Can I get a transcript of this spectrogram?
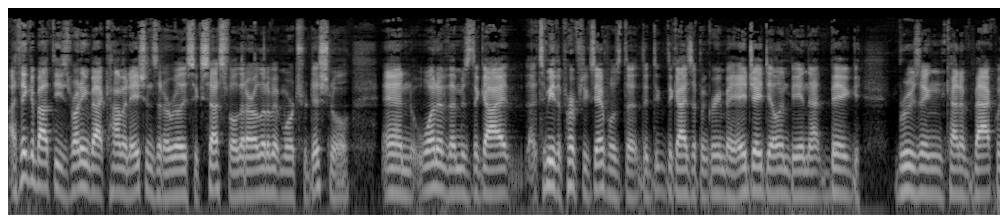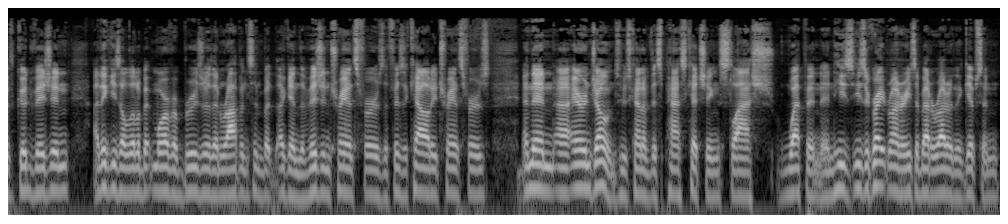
I think about these running back combinations that are really successful, that are a little bit more traditional. And one of them is the guy. To me, the perfect example is the the, the guys up in Green Bay, AJ Dillon being that big bruising kind of back with good vision. I think he's a little bit more of a bruiser than Robinson, but again, the vision transfers, the physicality transfers, and then uh, Aaron Jones, who's kind of this pass catching slash weapon, and he's he's a great runner. He's a better runner than Gibson,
